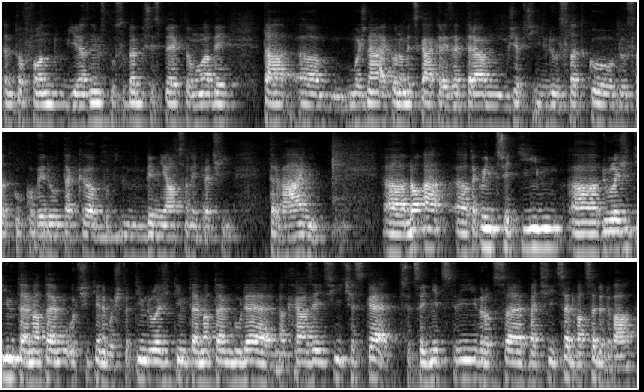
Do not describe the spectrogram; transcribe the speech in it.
tento fond výrazným způsobem přispěje k tomu, aby ta uh, možná ekonomická krize, která může přijít v důsledku, v důsledku covidu, tak uh, by měla co nejkratší trvání. Uh, no a takovým třetím důležitým tématem, určitě nebo čtvrtým důležitým tématem bude nadcházející české předsednictví v roce 2022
